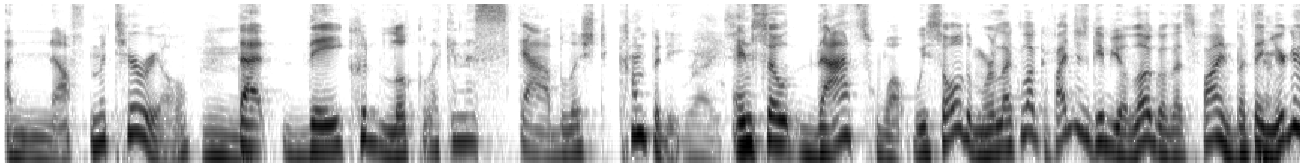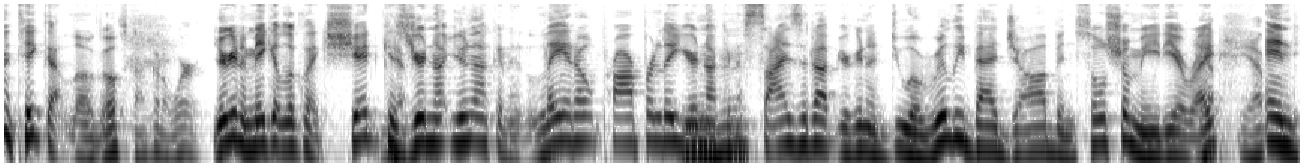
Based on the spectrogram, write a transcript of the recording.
enough material Hmm. that they could look like an established company. Right. And so that's what we sold them. We're like, look, if I just give you a logo, that's fine. But then you're going to take that logo. It's not gonna work. You're going to make it look like shit because you're not you're not going to lay it out properly. You're not going to size it up. You're going to do a really bad job in social media, right? Mm-hmm. Yep. And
